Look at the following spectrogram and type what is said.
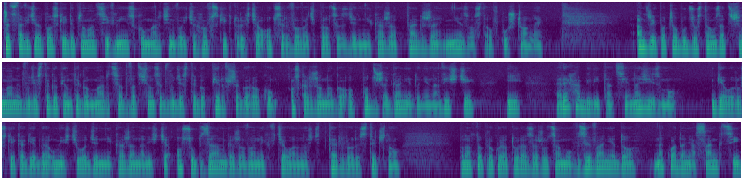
Przedstawiciel polskiej dyplomacji w Mińsku Marcin Wojciechowski, który chciał obserwować proces dziennikarza, także nie został wpuszczony. Andrzej Poczobut został zatrzymany 25 marca 2021 roku. Oskarżono go o podżeganie do nienawiści i rehabilitację nazizmu. Białoruskie KGB umieściło dziennikarza na liście osób zaangażowanych w działalność terrorystyczną. Ponadto prokuratura zarzuca mu wzywanie do nakładania sankcji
